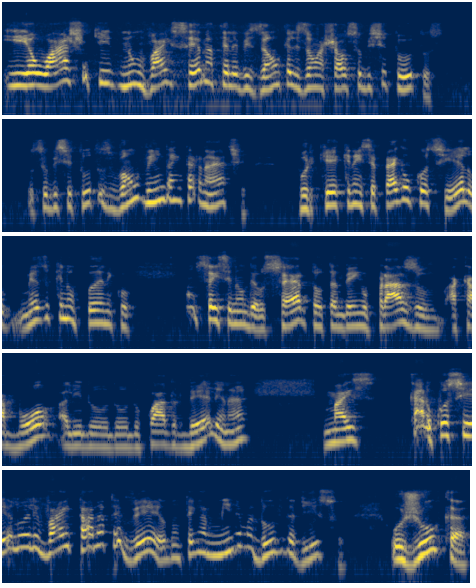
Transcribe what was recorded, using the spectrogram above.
e eu acho que não vai ser na televisão que eles vão achar os substitutos. Os substitutos vão vir da internet. Porque, que nem você pega o Cocielo, mesmo que no Pânico não sei se não deu certo, ou também o prazo acabou ali do, do, do quadro dele, né? Mas, cara, o Cossielo ele vai estar tá na TV, eu não tenho a mínima dúvida disso. O Juca,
